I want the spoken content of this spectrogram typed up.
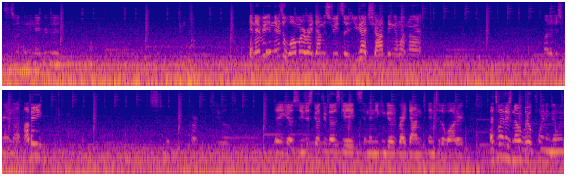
This is within the neighborhood. And every and there's a Walmart right down the street, so you got shopping and whatnot. Might have just ran that. Bobby. There you go. So you just go through those gates, and then you can go right down into the water. That's why there's no real point in going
